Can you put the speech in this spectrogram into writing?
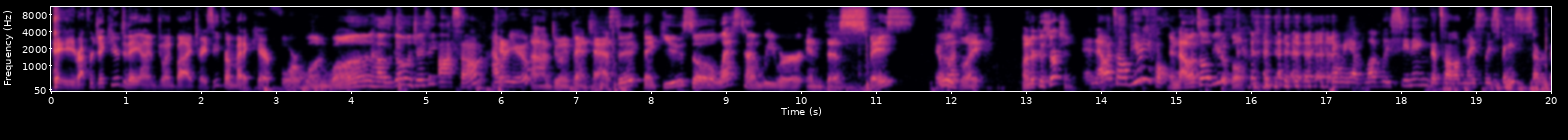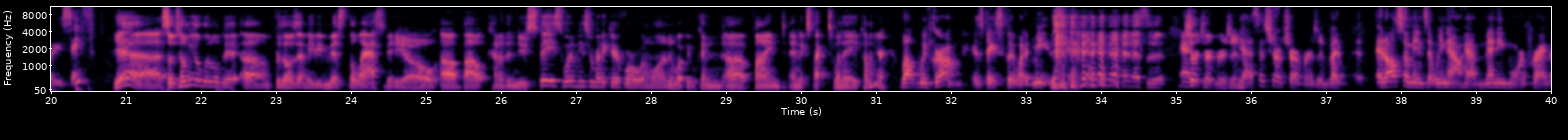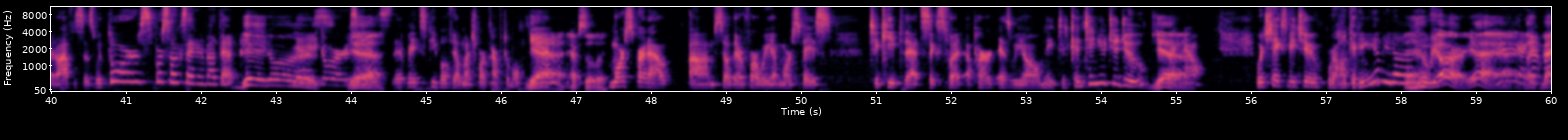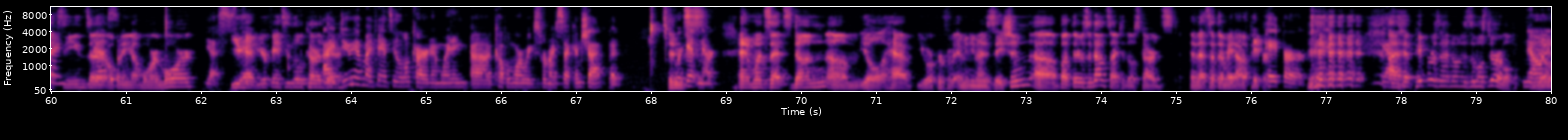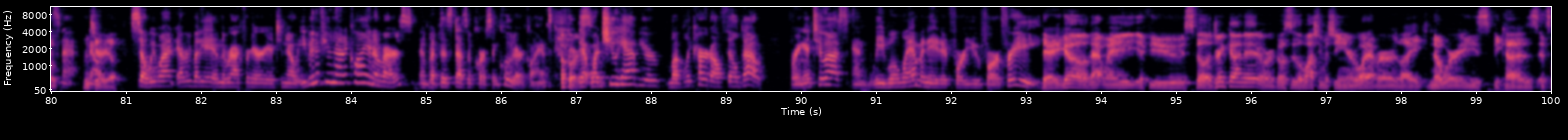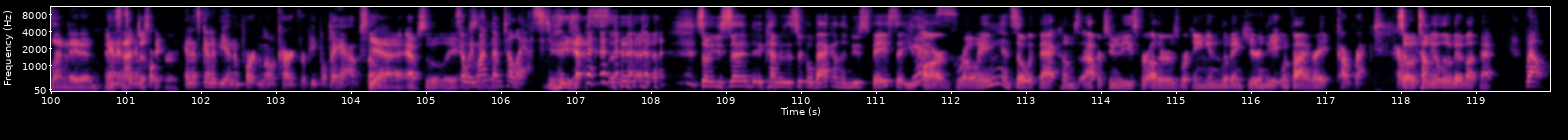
Hey, Rockford Jake here. Today I'm joined by Tracy from Medicare 411. How's it going, Tracy? Awesome. How are you? I'm doing fantastic. Thank you. So, last time we were in this space, it, It was, was- like under construction. And now it's all beautiful. And now it's all beautiful. And we have lovely seating that's all nicely spaced so everybody's safe. Yeah. So, tell me a little bit um, for those that maybe missed the last video uh, about kind of the new space, what it means for Medicare 411, and what people can uh, find and expect when they come here. Well, we've grown is basically what it means. That's the short, short version. yes, it's a short, short version, but it also means that we now have many more private offices with doors. We're so excited about that. Yay, doors. Yay, doors. Yeah. Yes, it makes people feel much more comfortable. Yeah, And absolutely. more spread out. Um, so therefore we have more space to keep that six foot apart as we all need to continue to do Yeah. right now. Which takes me to we're all getting immunized. we are, yeah. Yay, like got mine. vaccines are Yes. opening up more and more. yes. You have your fancy little card there. I do have my fancy little card. I'm waiting uh, a couple more weeks for my second shot, but And, we're getting there. And once that's done, um, you'll have your proof of immunization. Uh, but there's a downside to those cards, and that's that they're made out of paper. Paper. Paper. Yeah. uh, paper is not known as the most durable No, you know, it's not. No. material. So we want everybody in the Rockford area to know, even if you're not a client of ours, and but this does of course include our clients, Of course. that once you have your lovely card all filled out, bring it to us and we will laminate it for you for free. There you go. That way, if you spill a drink on it or it goes through the washing machine or whatever, like no worries because it's laminated and, And it's, it's not an just paper. And it's going to be an important little card for people to have. So Yeah, absolutely. So we want them to last. yes. so you said kind of to circle back on the new space that you Yes. are growing. And so with that comes opportunities for others working and living here in the 815, right? Correct. So tell me a little bit about that. Well,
